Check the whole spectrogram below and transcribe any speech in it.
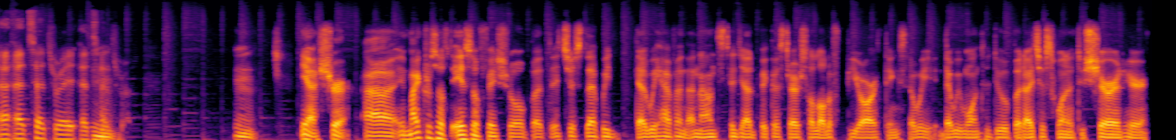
etc etc mm. Yeah, sure. Uh, Microsoft is official, but it's just that we that we haven't announced it yet because there's a lot of PR things that we that we want to do. But I just wanted to share it here.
